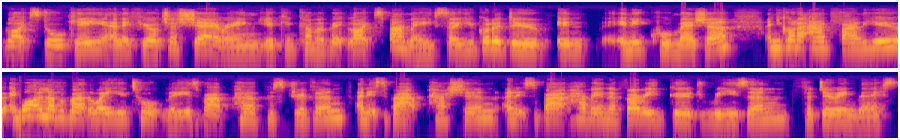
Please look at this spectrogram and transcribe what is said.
like stalky. And if you're just sharing, you can come a bit like spammy. So you've got to do in, in equal measure and you've got to add value. And what I love about the way you talk, Lee, is about purpose driven and it's about passion and it's about having a very good reason for doing this.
